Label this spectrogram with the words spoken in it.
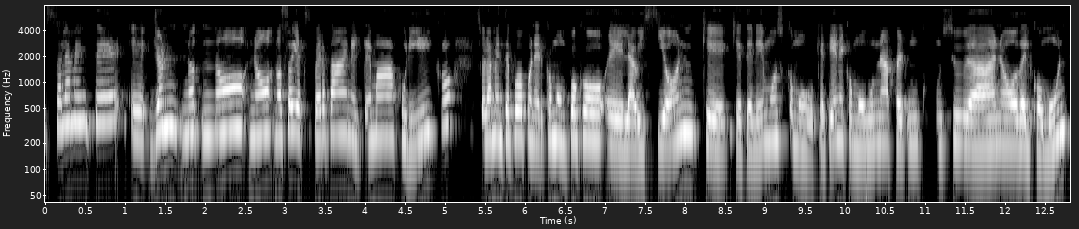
solamente, eh, yo no, no, no, no, soy experta en el tema jurídico, solamente puedo poner como un poco la visión que, que, tenemos, como, que tiene como una, un, un ciudadano del común.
